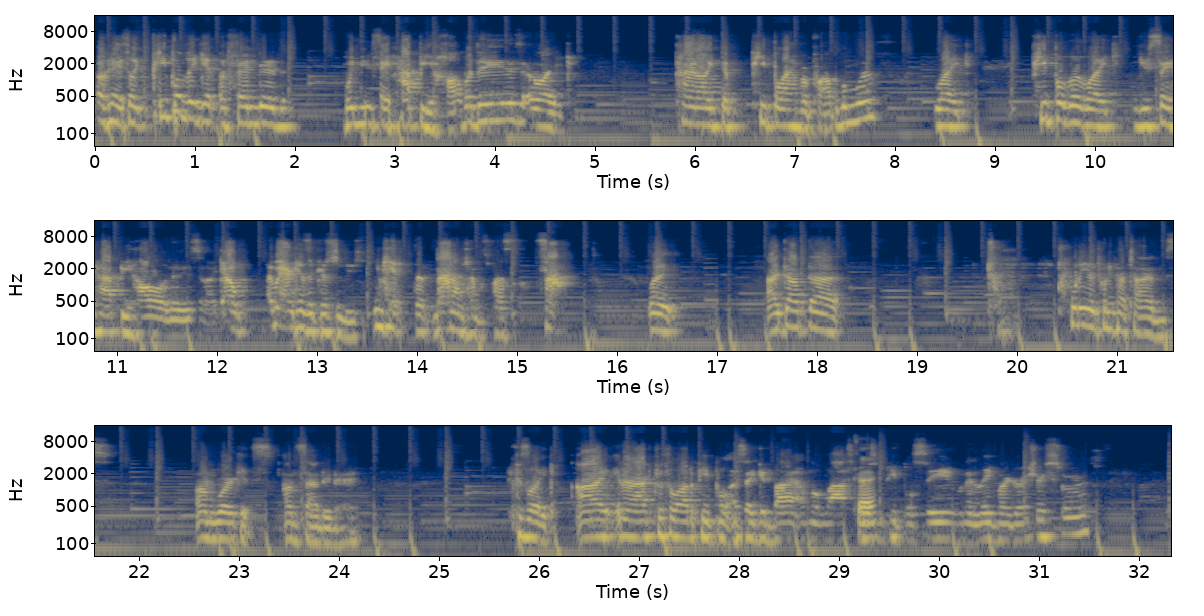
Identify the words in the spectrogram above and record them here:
Okay, so like people that get offended when you say happy holidays are like kind of like the people I have a problem with. Like people that like you say happy holidays like, oh, America's a Christian nation. You can't. The Donald Trump's president. Stop. Like, I got that twenty or twenty-five times on work. It's on Saturday because like I interact with a lot of people. I say goodbye. I'm the last Okay. person people see when they leave my grocery store.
